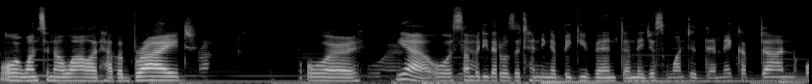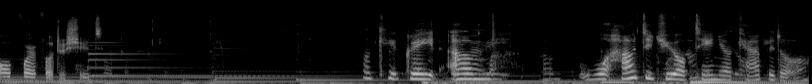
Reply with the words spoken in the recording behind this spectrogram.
Or once in a while i'd have a bride. Or yeah or somebody that was attending a big event and they just wanted their makeup done or for a photo shoot. Okay great. Um how did you obtain your capital?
